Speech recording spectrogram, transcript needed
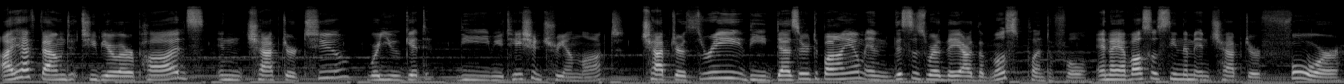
I have found tubular pods in chapter 2, where you get the mutation tree unlocked. Chapter 3, the desert biome, and this is where they are the most plentiful. And I have also seen them in chapter 4,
